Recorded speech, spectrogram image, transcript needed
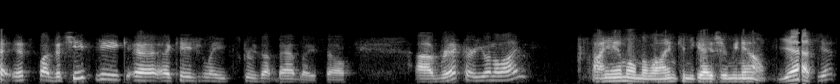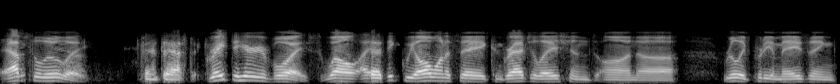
it's fun. The Chief Geek uh, occasionally screws up badly. So, uh, Rick, are you on the line? I am on the line. Can you guys hear me now? Yes, yes absolutely. Fantastic. Great to hear your voice. Well, I, I think we all want to say congratulations on uh, really pretty amazing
